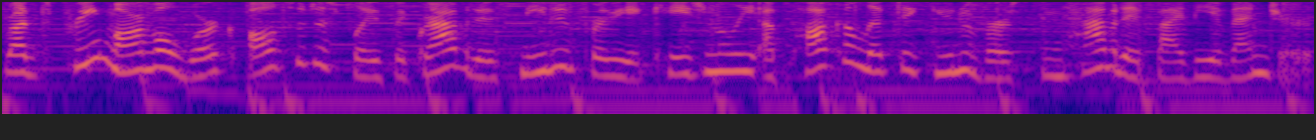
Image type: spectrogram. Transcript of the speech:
Rudd's pre Marvel work also displays the gravitas needed for the occasionally apocalyptic universe inhabited by the Avengers.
